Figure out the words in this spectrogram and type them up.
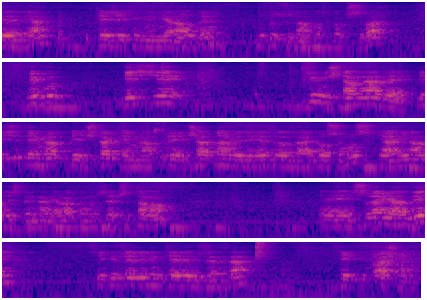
belirleyen TC kimliğinin yer aldığı nüfus cüzdan fotokopisi var. Ve bu geçici tüm işlemler ve geçici teminat ve iştirak teminatı ve şartname bedeli yatırılı dair dosyamız yani ilan listelerinden evraklarımız hepsi tamam. Ee, sıra geldi 850 bin TL üzerinden teklifi açmaya.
